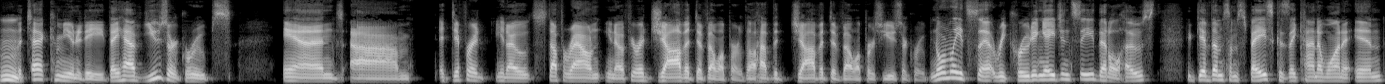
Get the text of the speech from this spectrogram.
mm. the tech community. They have user groups and um, a different you know stuff around. You know, if you're a Java developer, they'll have the Java developers user group. Normally, it's a recruiting agency that'll host, give them some space because they kind of want to in.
